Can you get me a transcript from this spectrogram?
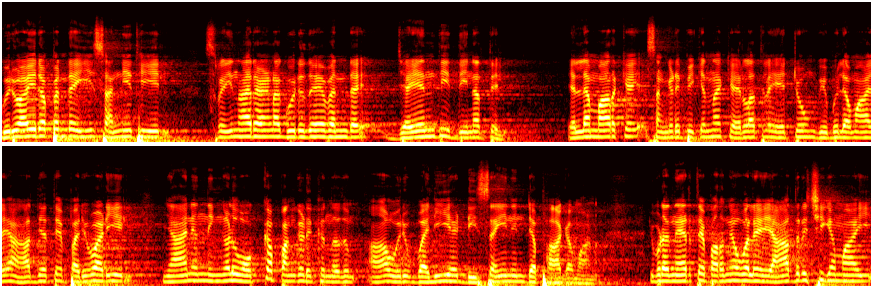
ഗുരുവായൂരപ്പന്റെ ഈ സന്നിധിയിൽ ശ്രീനാരായണ ഗുരുദേവന്റെ ജയന്തി ദിനത്തിൽ എൽ എം സംഘടിപ്പിക്കുന്ന കേരളത്തിലെ ഏറ്റവും വിപുലമായ ആദ്യത്തെ പരിപാടിയിൽ ഞാനും നിങ്ങളും ഒക്കെ പങ്കെടുക്കുന്നതും ആ ഒരു വലിയ ഡിസൈനിന്റെ ഭാഗമാണ്. ഇവിടെ നേരത്തെ പറഞ്ഞ പോലെ യാദൃച്ഛികമായി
